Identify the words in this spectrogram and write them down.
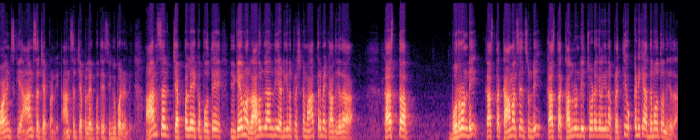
పాయింట్స్కి ఆన్సర్ చెప్పండి. ఆన్సర్ చెప్పలేకపోతే సిగ్గుపడండి. ఆన్సర్ చెప్పలేకపోతే ఇది కేవలం రాహుల్ గాంధీ అడిగిన ప్రశ్న మాత్రమే కాదు కదా. కాస్త బుర్రుండి కాస్త కామన్ సెన్స్ ఉండి కాస్త కళ్ళుండి చూడగలిగిన ప్రతి ఒక్కడికి అర్థమవుతోంది కదా.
